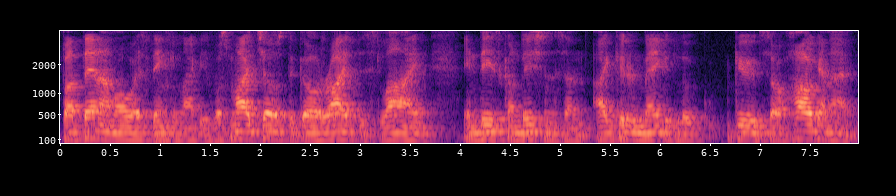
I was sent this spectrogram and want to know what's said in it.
but then i'm always thinking like it was my choice to go ride this line in these conditions and i couldn't make it look good so how can i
